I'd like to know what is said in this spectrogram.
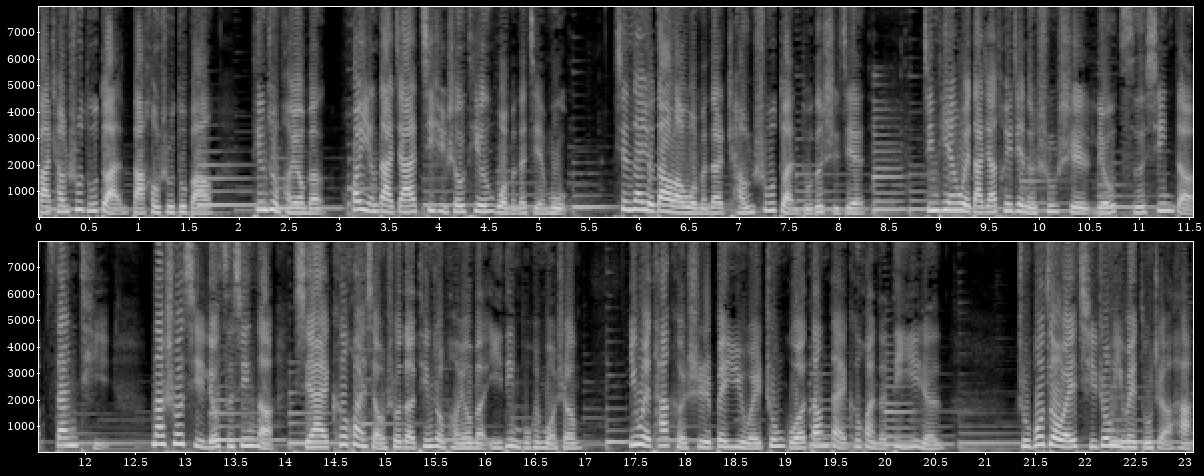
把长书读短，把厚书读薄。听众朋友们，欢迎大家继续收听我们的节目。现在又到了我们的长书短读的时间。今天为大家推荐的书是刘慈欣的《三体》。那说起刘慈欣呢，喜爱科幻小说的听众朋友们一定不会陌生，因为他可是被誉为中国当代科幻的第一人。主播作为其中一位读者哈，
